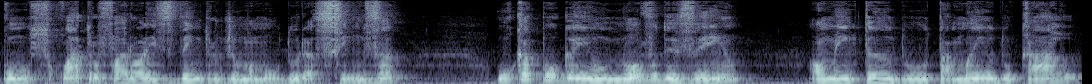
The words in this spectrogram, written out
com os quatro faróis dentro de uma moldura cinza. O capô ganhou um novo desenho, aumentando o tamanho do carro,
